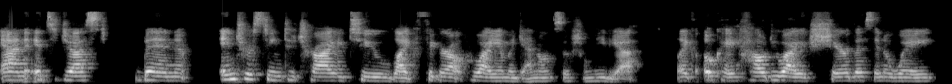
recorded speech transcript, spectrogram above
And it's just been interesting to try to like figure out who I am again on social media. Like, okay, how do I share this in a way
